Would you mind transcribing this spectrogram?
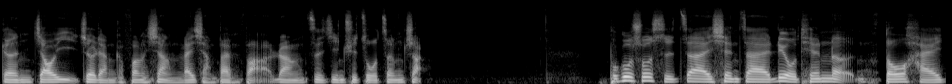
跟交易这两个方向来想办法让资金去做增长。不过说实在，现在六天了，都还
